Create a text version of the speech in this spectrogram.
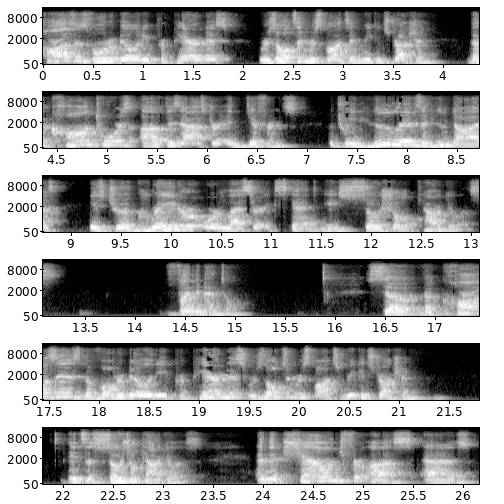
causes vulnerability, preparedness, results in response and reconstruction the contours of disaster and difference between who lives and who dies is to a greater or lesser extent a social calculus. Fundamental. So the causes, the vulnerability, preparedness, results and response, reconstruction, it's a social calculus. And the challenge for us as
